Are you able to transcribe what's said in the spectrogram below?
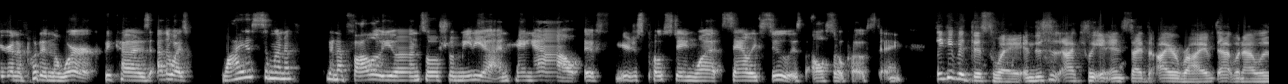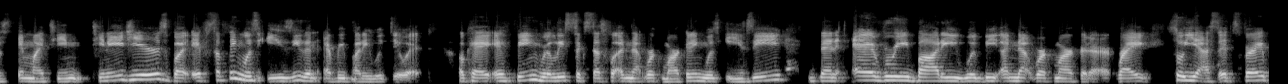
You're going to put in the work because otherwise, why is someone going to follow you on social media and hang out if you're just posting what Sally Sue is also posting? Think of it this way, and this is actually an insight that I arrived at when I was in my teen teenage years. But if something was easy, then everybody would do it. Okay. If being really successful at network marketing was easy, then everybody would be a network marketer, right? So, yes, it's very,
